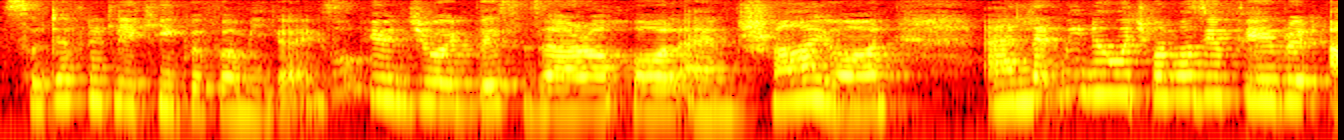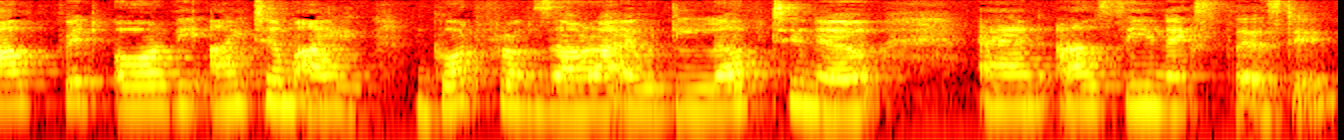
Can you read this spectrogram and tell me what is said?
So definitely keep it for me guys. Hope you enjoyed this Zara haul and try on and let me know which one was your favorite outfit or the item I got from Zara. I would love to know and I'll see you next Thursday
